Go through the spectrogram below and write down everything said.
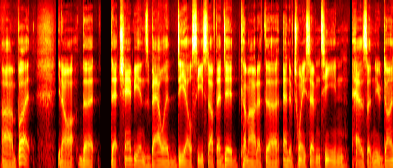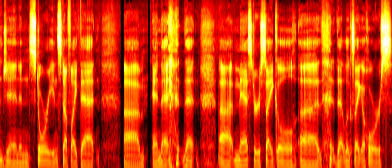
Um, but you know, the that Champions Ballad DLC stuff that did come out at the end of 2017 has a new dungeon and story and stuff like that. Um, and that that uh, master cycle uh, that looks like a horse.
